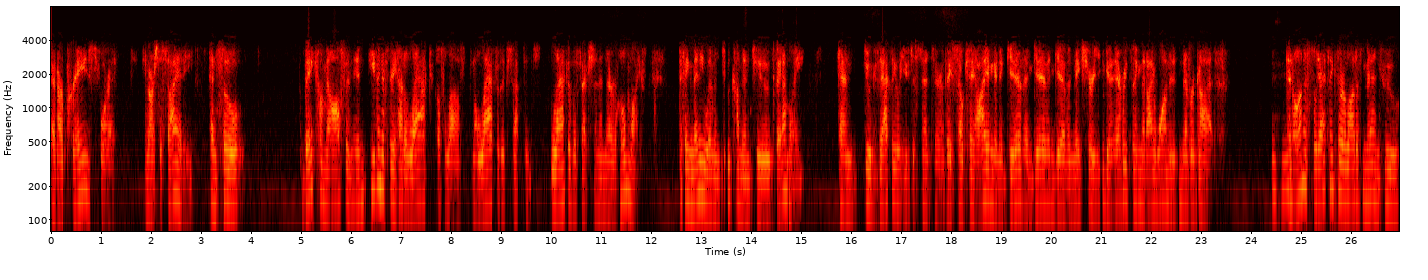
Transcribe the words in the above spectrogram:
and are praised for it in our society. And so they come often in, even if they had a lack of love and a lack of acceptance, lack of affection in their home life. I think many women do come into family and do exactly what you just said, Tara. They say, okay, I am going to give and give and give and make sure you get everything that I wanted, never got. Mm-hmm. And honestly, I think there are a lot of men who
